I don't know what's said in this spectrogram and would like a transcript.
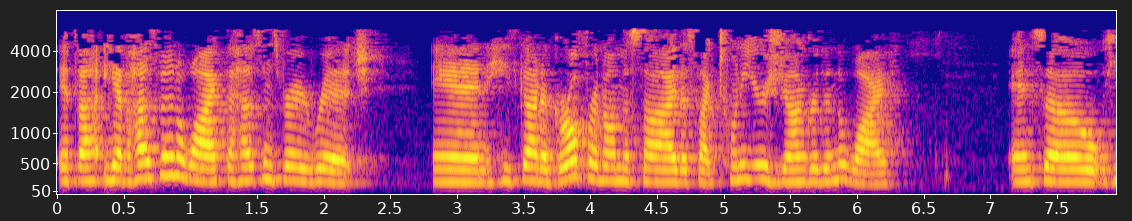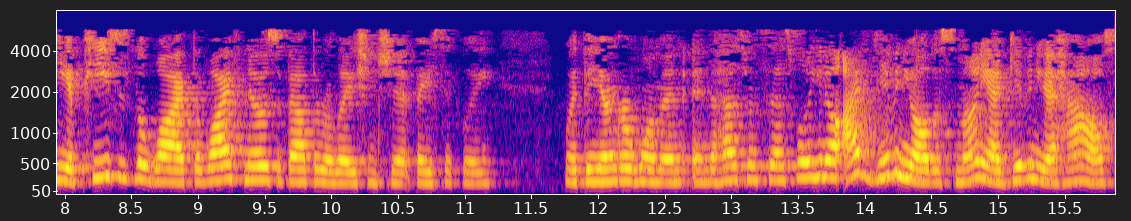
if a, you have a husband and a wife, the husband's very rich, and he's got a girlfriend on the side that's like 20 years younger than the wife, and so he appeases the wife. The wife knows about the relationship, basically, with the younger woman, and the husband says, well, you know, I've given you all this money. I've given you a house.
